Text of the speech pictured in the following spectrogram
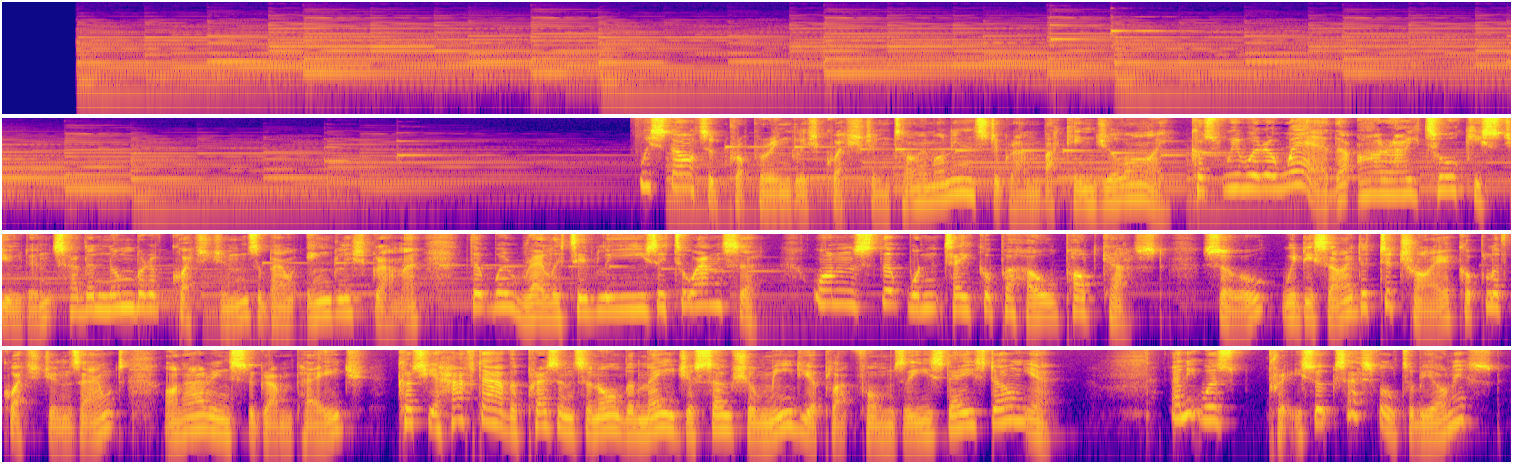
Started Proper English Question Time on Instagram back in July because we were aware that our italki students had a number of questions about English grammar that were relatively easy to answer, ones that wouldn't take up a whole podcast. So we decided to try a couple of questions out on our Instagram page because you have to have a presence on all the major social media platforms these days, don't you? And it was pretty successful, to be honest.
